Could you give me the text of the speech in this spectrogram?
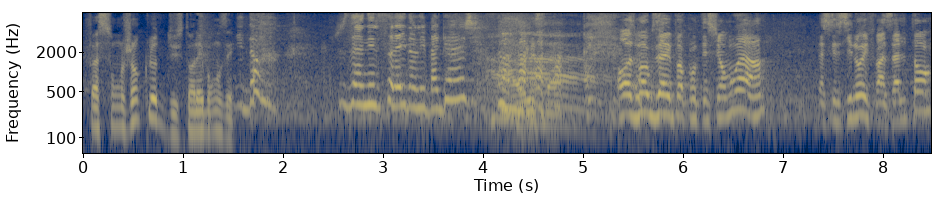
façon Jean-Claude Duss dans Les Bronzés. Dis donc, je vous ai amené le soleil dans les bagages. Ah, Heureusement que vous n'avez pas compté sur moi, hein parce que sinon il fera un sale temps,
